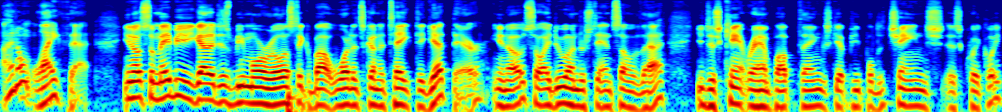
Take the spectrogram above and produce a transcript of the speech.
I don't like that, you know. So maybe you got to just be more realistic about what it's going to take to get there, you know. So I do understand some of that. You just can't ramp up things, get people to change as quickly.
